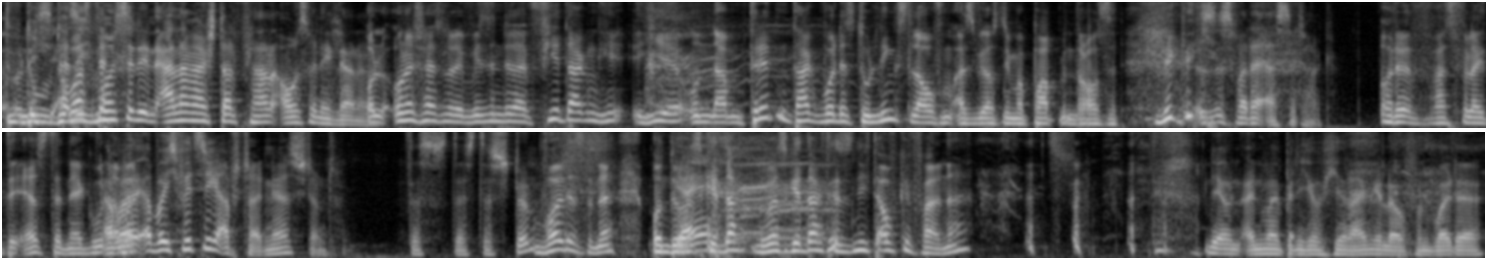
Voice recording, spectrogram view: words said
du- ich, du also ich musste den Erlanger Stadtplan auswendig lernen. Und Ohne Scheiß, Leute, wir sind ja vier Tage hi- hier und am dritten Tag wolltest du links laufen, als wir aus dem Apartment raus sind. Wirklich? Das war der erste Tag. Oder was vielleicht der erste? Na gut, Aber, aber, aber, ich will es nicht abstreiten, ja, das stimmt. Das, das, das stimmt. wolltest du, ne? Und du Ja, hast gedacht, du hast gedacht, das ist nicht aufgefallen, ne? Nee, und einmal bin ich auch hier reingelaufen und wollte,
